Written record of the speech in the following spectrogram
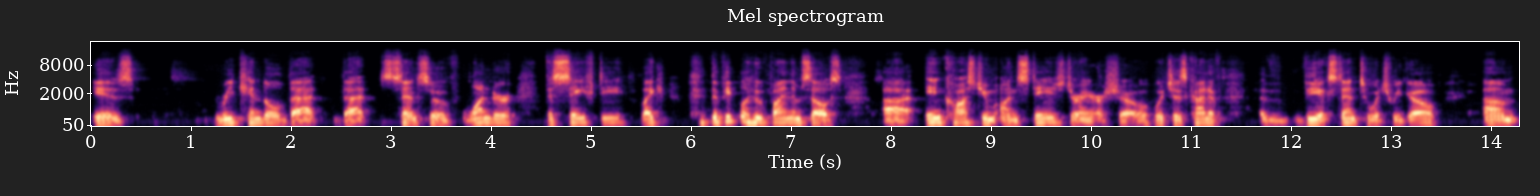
is rekindle that that sense of wonder the safety like the people who find themselves uh, in costume on stage during our show which is kind of the extent to which we go um,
